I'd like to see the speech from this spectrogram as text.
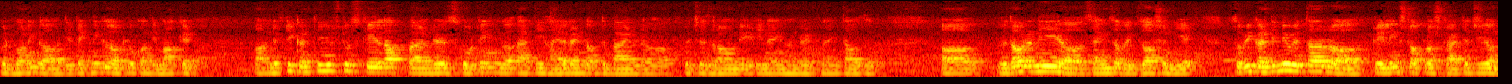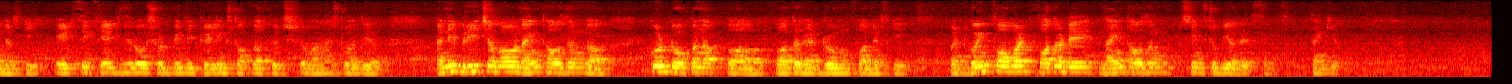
Good morning. Uh, the technical outlook on the market. Uh, Nifty continues to scale up and is quoting uh, at the higher end of the band, uh, which is around 8900, 9000, uh, without any uh, signs of exhaustion yet. So we continue with our trailing stop loss strategy on Nifty. 8680 should be the trailing stop loss which one has to adhere. Any breach above 9000 could open up further headroom for Nifty. But going forward for the day, 9000 seems to be a resistance. Thank you.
